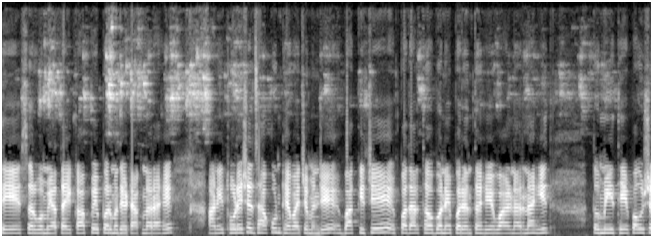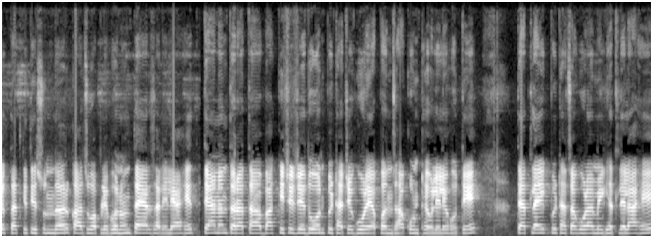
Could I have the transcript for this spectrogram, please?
ते सर्व मी आता एका पेपरमध्ये टाकणार आहे. आणि थोडेसे झाकून ठेवायचे म्हणजे बाकीचे पदार्थ बनेपर्यंत हे वाळणार नाहीत. तुम्ही इथे पाहू शकतात किती सुंदर काजू आपले बनवून तयार झालेले आहेत. त्यानंतर आता बाकीचे जे दोन पिठाचे गोळे आपण झाकून ठेवलेले होते त्यातला एक पिठाचा गोळा मी घेतलेला आहे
